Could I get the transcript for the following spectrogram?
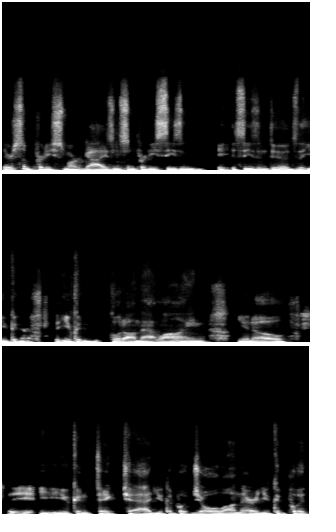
There's some pretty smart guys and some pretty seasoned, seasoned dudes that you could, that you could put on that line. You know, you can take Chad, you could put Joel on there, you could put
